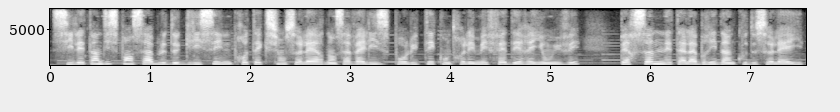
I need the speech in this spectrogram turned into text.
S'il est indispensable de glisser une protection solaire dans sa valise pour lutter contre les méfaits des rayons UV, personne n'est à l'abri d'un coup de soleil,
